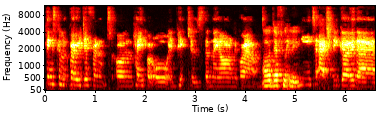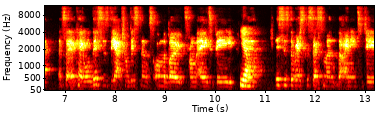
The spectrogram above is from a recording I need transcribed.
things can look very different on paper or in pictures than they are on the ground. Oh, definitely. You need to actually go there and say, okay, well, this is the actual distance on the boat from A to B. Yeah. This is the risk assessment that I need to do.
